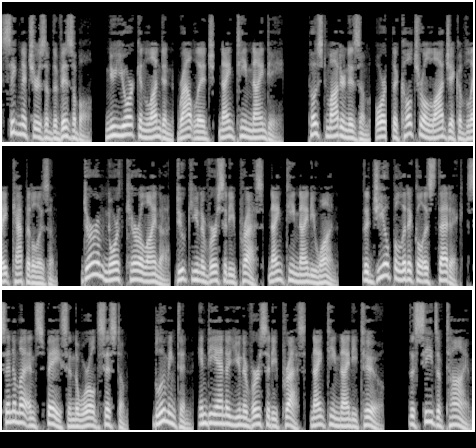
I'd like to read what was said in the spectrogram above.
Signatures of the Visible. New York and London, Routledge, 1990. Postmodernism, or, The Cultural Logic of Late Capitalism. Durham, North Carolina, Duke University Press, 1991. The Geopolitical Aesthetic, Cinema and Space in the World System. Bloomington, Indiana University Press, 1992. The Seeds of Time.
